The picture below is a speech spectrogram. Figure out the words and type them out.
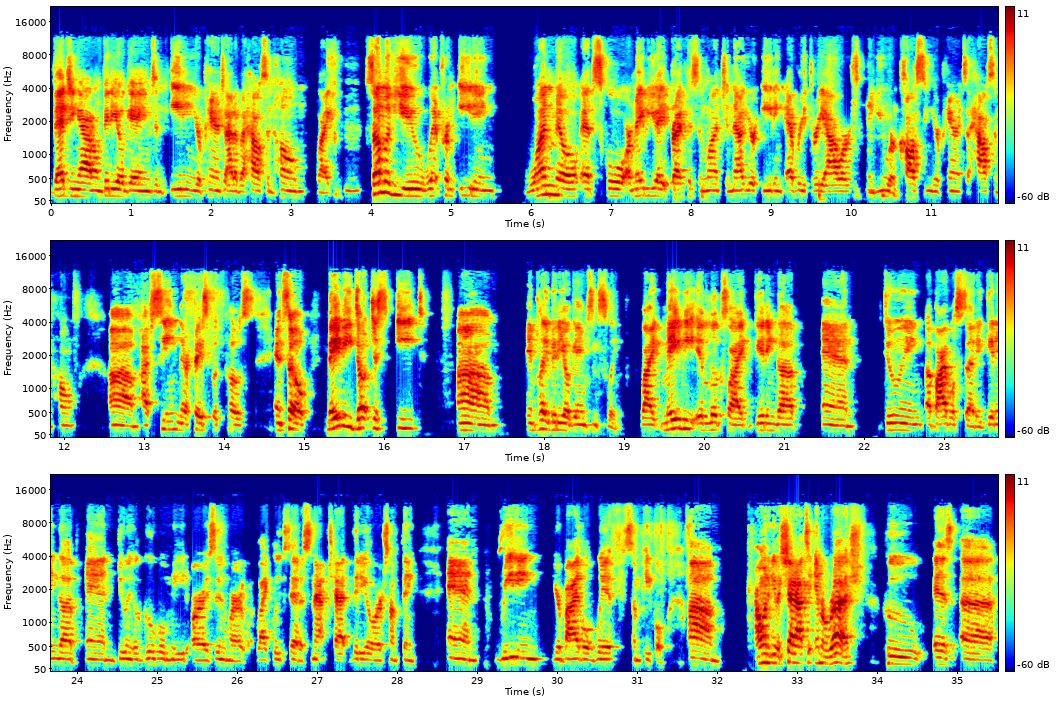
vegging out on video games and eating your parents out of a house and home, like Mhm. some of you went from eating one meal at school, or maybe you ate breakfast and lunch, and now you're eating every three hours, and you are costing your parents a house and home. Um, I've seen their Facebook posts, and so maybe don't just eat um, and play video games and sleep. Like maybe it looks like getting up and doing a Bible study, getting up and doing a Google Meet or a Zoom or like Luke said, a Snapchat video or something, and reading your Bible with some people. Um, I want to give a shout out to Emma Rush, who is a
